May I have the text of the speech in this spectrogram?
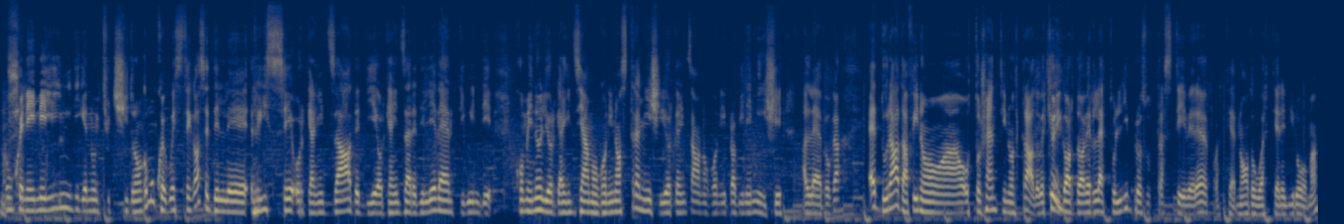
Ma Comunque sì. nei, nei limiti che non ti uccidono. Comunque queste cose delle risse organizzate, di organizzare degli eventi, quindi come noi li organizziamo con i nostri amici, li organizzavano con i propri nemici all'epoca, è durata fino a 800 inoltrato, perché io Sì. ricordo aver letto un libro su Trastevere, quartiere, noto quartiere di Roma,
